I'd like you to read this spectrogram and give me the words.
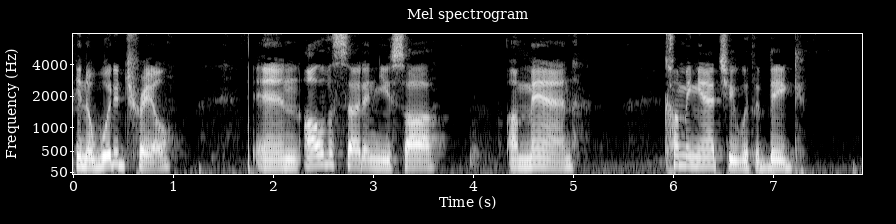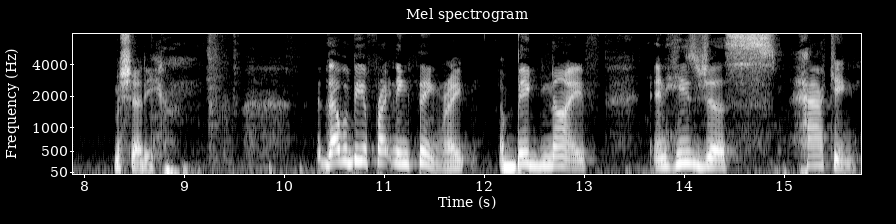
in a wooded trail, and all of a sudden you saw a man coming at you with a big machete? That would be a frightening thing, right? A big knife, and he's just hacking.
